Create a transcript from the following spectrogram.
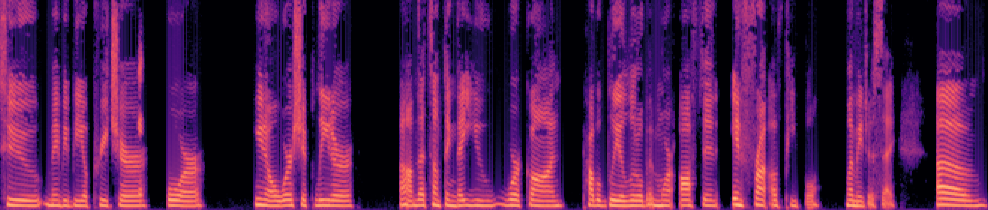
to maybe be a preacher or you know a worship leader um that's something that you work on probably a little bit more often in front of people let me just say um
